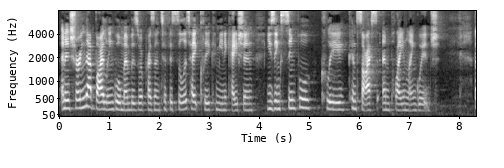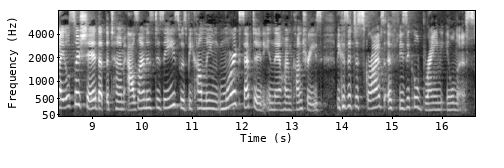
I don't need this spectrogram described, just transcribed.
and ensuring that bilingual members were present to facilitate clear communication using simple, clear, concise, and plain language. They also shared that the term Alzheimer's disease was becoming more accepted in their home countries because it describes a physical brain illness.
